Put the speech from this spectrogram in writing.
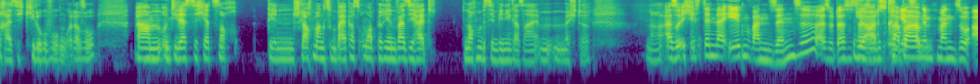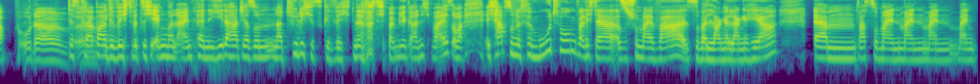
230 Kilo gewogen oder so. Mhm. Ähm, und die lässt sich jetzt noch den Schlauchmagen zum Bypass umoperieren, weil sie halt noch ein bisschen weniger sein möchte. Na, ne? also ich, ist denn da irgendwann Sense? Also das ist ja, also, das Körper jetzt nimmt man so ab oder das äh, Körpergewicht wird sich irgendwann einpendeln. Jeder hat ja so ein natürliches Gewicht, ne, was ich bei mir gar nicht weiß. Aber ich habe so eine Vermutung, weil ich da also schon mal war, das ist aber lange, lange her, ähm, was so mein mein mein mein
